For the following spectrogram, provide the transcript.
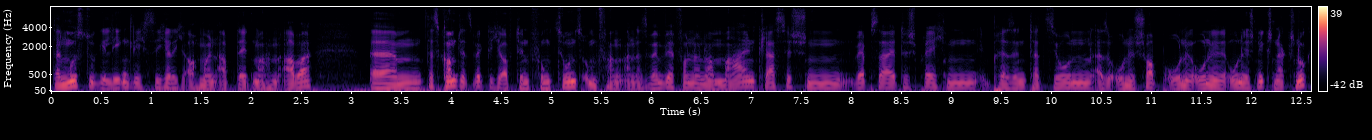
dann musst du gelegentlich sicherlich auch mal ein Update machen. Aber ähm, das kommt jetzt wirklich auf den Funktionsumfang an. Also wenn wir von einer normalen klassischen Webseite sprechen, Präsentationen, also ohne Shop, ohne, ohne, ohne Schnick, Schnack, Schnuck,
